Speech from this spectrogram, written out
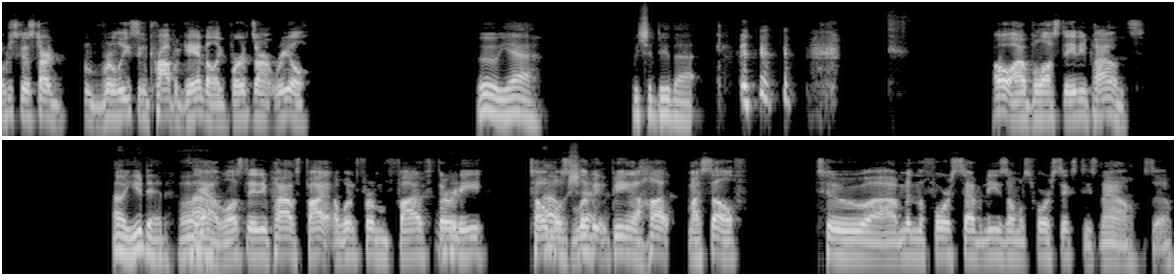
I'm just gonna start releasing propaganda like birds aren't real. Ooh, yeah. We should do that. oh, I've lost 80 pounds. Oh, you did. Oh, Wow. Yeah, I've lost 80 pounds. Five. I went from 530 to Oh, almost shit. living being a hut myself to uh, I'm in the 470s, almost 460s now. So,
